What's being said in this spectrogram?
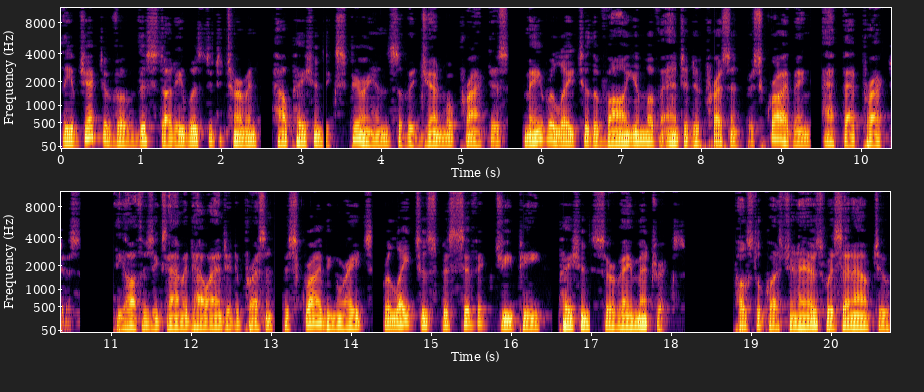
The objective of this study was to determine how patients' experience of a general practice may relate to the volume of antidepressant prescribing at that practice. The authors examined how antidepressant prescribing rates relate to specific GP patient survey metrics. Postal questionnaires were sent out to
